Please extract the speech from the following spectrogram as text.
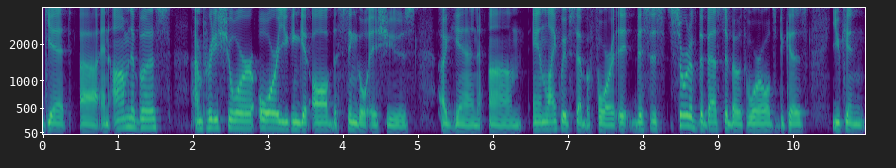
get uh, an omnibus i'm pretty sure or you can get all the single issues again. Um, and like we've said before, it, this is sort of the best of both worlds because you can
